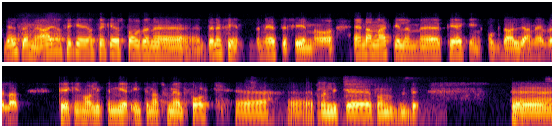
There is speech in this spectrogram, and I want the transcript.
Det stämmer. Ja, jag, tycker, jag tycker staden är, den är fin. Den är jättefin. Och enda nackdelen med Peking och Dalian är väl att Peking har lite mer internationellt folk. Eh, eh, från, lite, från, eh,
